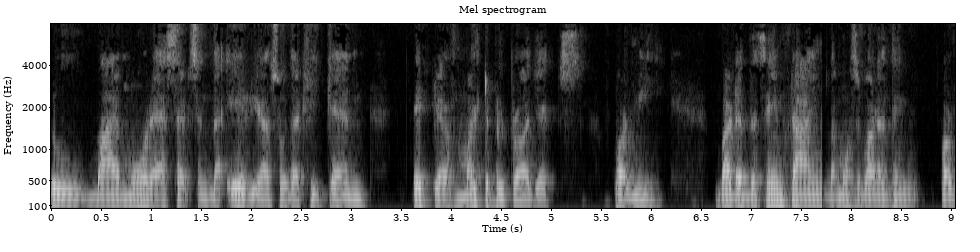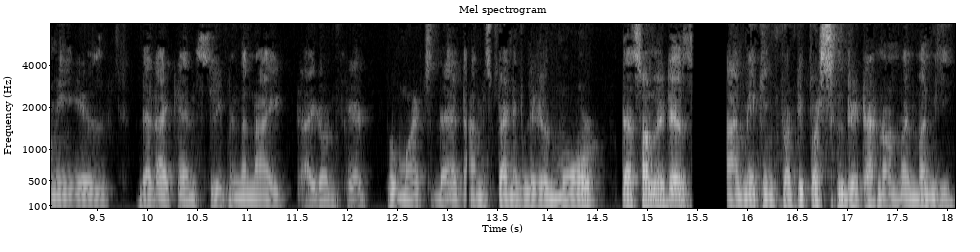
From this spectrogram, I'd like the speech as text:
to buy more assets in the area so that he can take care of multiple projects for me. But at the same time, the most important thing for me is that I can sleep in the night. I don't fear too much that I'm spending a little more. That's all it is. I'm making 20% return on my money.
